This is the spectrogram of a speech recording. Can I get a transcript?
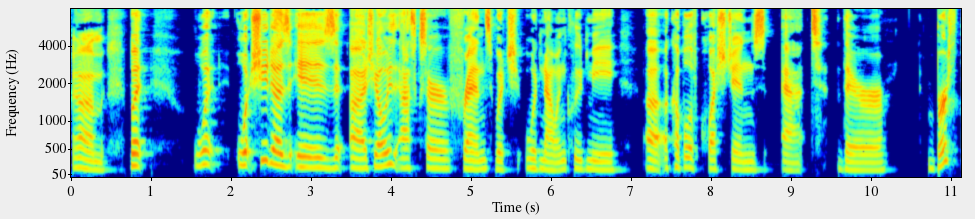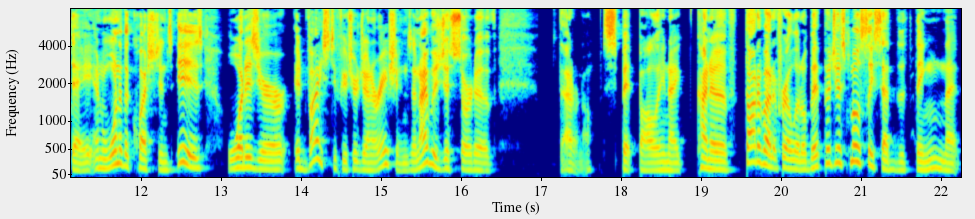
Um, but what what she does is uh, she always asks her friends, which would now include me, uh, a couple of questions at their birthday. And one of the questions is, "What is your advice to future generations?" And I was just sort of I don't know, spitballing. I kind of thought about it for a little bit, but just mostly said the thing that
